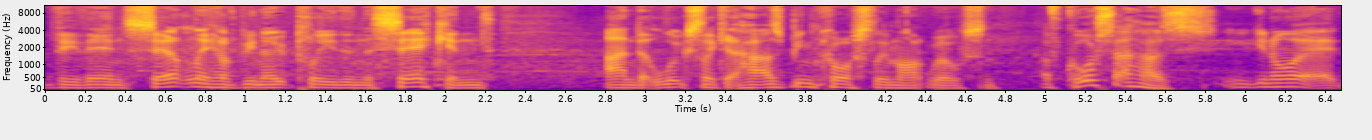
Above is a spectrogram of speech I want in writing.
They then certainly have been outplayed in the second and it looks like it has been costly, Mark Wilson. Of course it has. You know, it,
